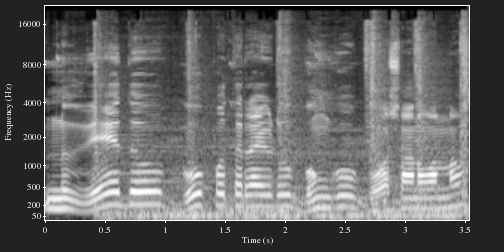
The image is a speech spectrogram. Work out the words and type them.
నువ్వేదో భూపతిరాయుడు బొంగు భూషాణం అన్నావు.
